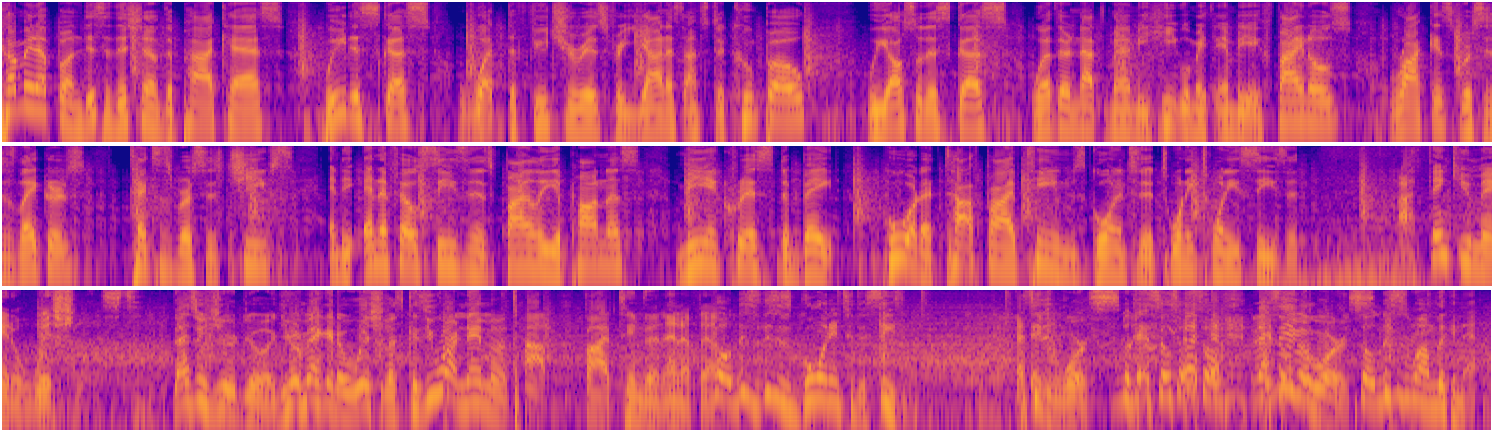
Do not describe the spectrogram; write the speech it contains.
Coming up on this edition of the podcast, we discuss what the future is for Giannis Antetokounmpo. We also discuss whether or not the Miami Heat will make the NBA Finals, Rockets versus Lakers, Texans versus Chiefs, and the NFL season is finally upon us. Me and Chris debate who are the top five teams going into the 2020 season. I think you made a wish list. That's what you were doing. You were making a wish list because you weren't naming the top five teams in the NFL. Well, this is this is going into the season. That's even worse. So, that, so, so, so That's so- even worse. So this is what I'm looking at.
